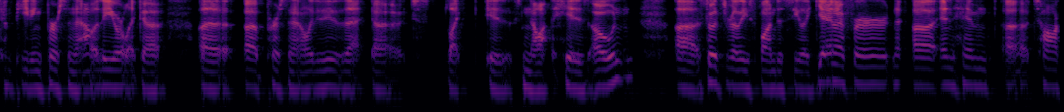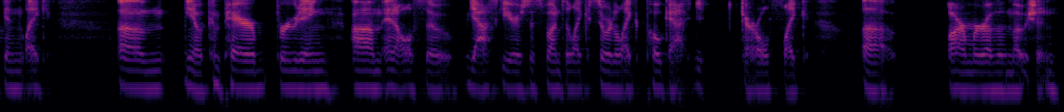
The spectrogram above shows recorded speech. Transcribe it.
competing personality or like a a, a personality that uh just like is not his own uh so it's really fun to see like Yennefer uh and him uh talk and like um you know compare brooding um and also Jaskier is just fun to like sort of like poke at Geralt's like uh armor of emotion.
